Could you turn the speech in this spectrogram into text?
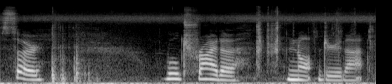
So we'll try to not do that.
